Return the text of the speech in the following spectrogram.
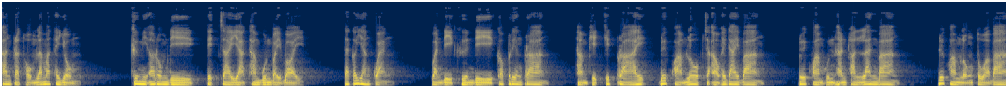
ขั้นประถมและมัธยม คือมีอารมณ์ดีติดใจอยากทำบุญบ่อยๆ แต่ก็ยังแกว่ง วันดีคืนดีก็เปรี้ยงปร้างทำผิดคิดร้ายด้วยความโลภจะเอาให้ได้บ้าง ด้วยความหุนหันพลันแล่นบ้าง ด้วยความหลงตัวบ้าง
